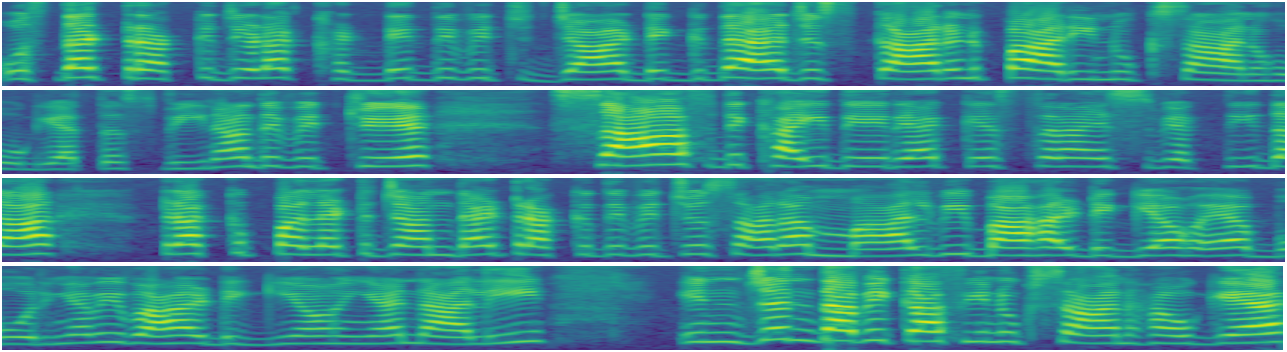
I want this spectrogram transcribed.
ਉਸ ਦਾ ਟਰੱਕ ਜਿਹੜਾ ਖੱਡੇ ਦੇ ਵਿੱਚ ਜਾ ਡਿੱਗਦਾ ਹੈ, ਜਿਸ ਕਾਰਨ ਭਾਰੀ ਨੁਕਸਾਨ ਹੋ ਗਿਆ। ਤਸਵੀਰਾਂ ਦੇ ਵਿੱਚ ਸਾਫ਼ ਦਿਖਾਈ ਦੇ ਰਿਹਾ ਕਿਸ ਤਰ੍ਹਾਂ ਇਸ ਵਿਅਕਤੀ ਦਾ ਟਰੱਕ ਪਲਟ ਜਾਂਦਾ ਟਰੱਕ ਦੇ ਵਿੱਚੋਂ ਸਾਰਾ ਮਾਲ ਵੀ ਬਾਹਰ ਡਿੱਗਿਆ ਹੋਇਆ, ਬੋਰੀਆਂ ਵੀ ਬਾਹਰ ਡਿੱਗੀਆਂ ਹੋਈਆਂ, ਨਾਲ ਹੀ ਇੰਜਨ ਦਾ ਵੀ ਕਾਫੀ ਨੁਕਸਾਨ ਹੋ ਗਿਆ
